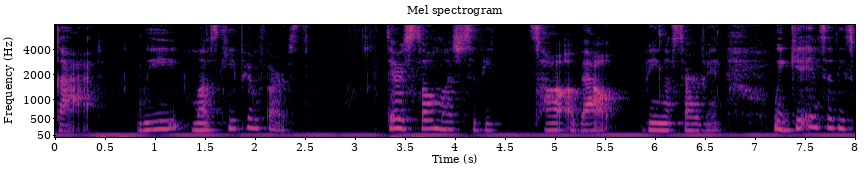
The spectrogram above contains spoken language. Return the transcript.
God. We must keep Him first. There is so much to be taught about being a servant we get into these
